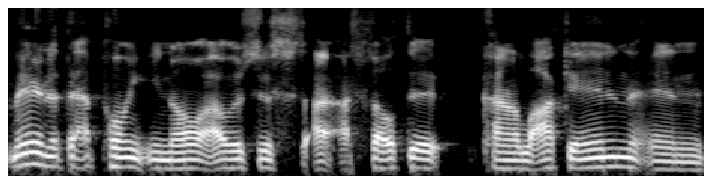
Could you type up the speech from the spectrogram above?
Man, at that point, you know, I was just, I, I felt it kind of lock in, and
